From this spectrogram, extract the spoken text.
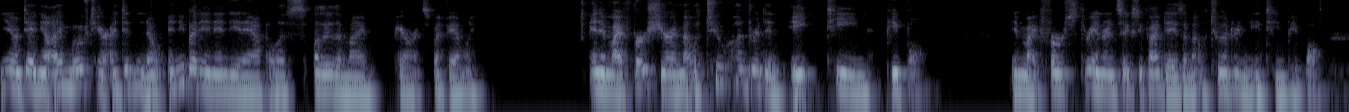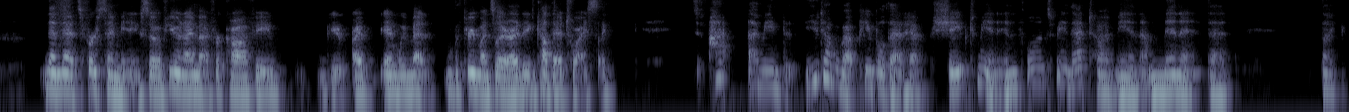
You know, Daniel, I moved here. I didn't know anybody in Indianapolis other than my parents, my family. And in my first year, I met with 218 people. In my first 365 days, I met with 218 people. Then that's first time meeting. So if you and I met for coffee, I, and we met three months later, I didn't count that twice. Like I, I mean, you talk about people that have shaped me and influenced me. That taught me in a minute that, like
